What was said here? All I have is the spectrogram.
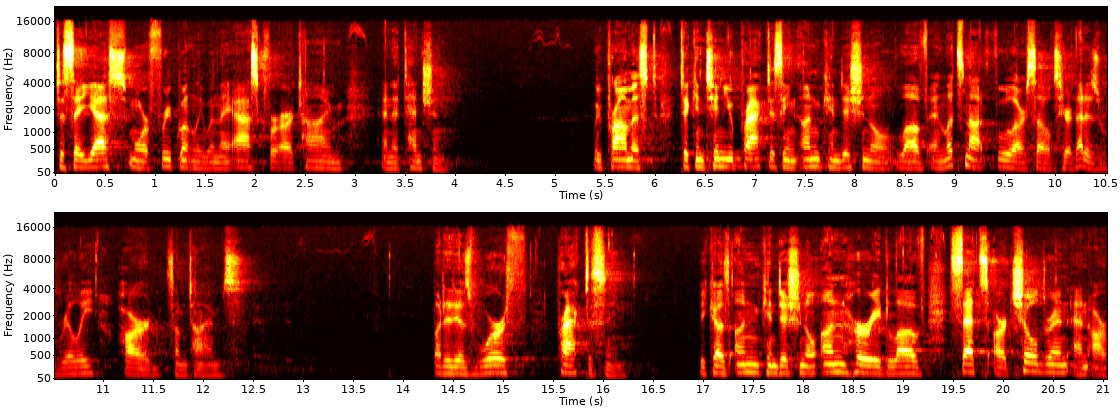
to say yes more frequently when they ask for our time and attention. We promised to continue practicing unconditional love. And let's not fool ourselves here. That is really hard sometimes but it is worth practicing because unconditional, unhurried love sets our children and our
